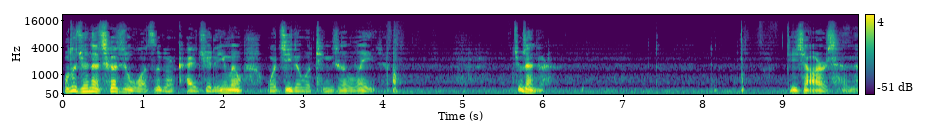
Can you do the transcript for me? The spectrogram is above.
我都觉得那车是我自个儿开去的，因为我记得我停车位置就在那儿，地下二层呢。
